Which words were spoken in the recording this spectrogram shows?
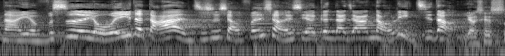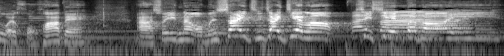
那也不是有唯一的答案，只是想分享一些跟大家脑力激荡。有些思维火花呗。啊，所以呢，我们下一集再见了，拜拜。谢谢，拜拜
